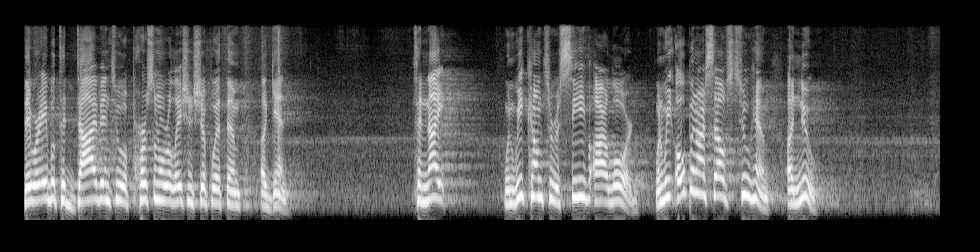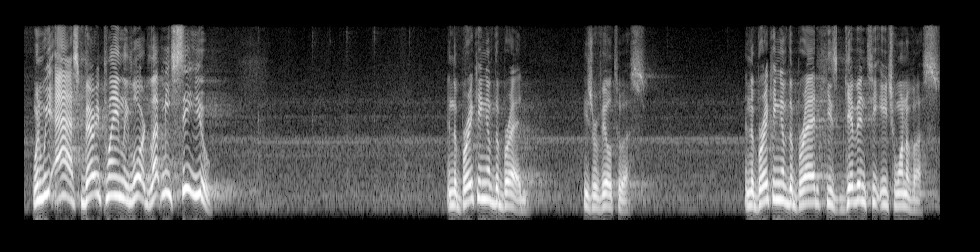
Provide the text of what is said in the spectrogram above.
they were able to dive into a personal relationship with him again. Tonight, when we come to receive our Lord, when we open ourselves to him anew, when we ask very plainly, Lord, let me see you. In the breaking of the bread, He's revealed to us. In the breaking of the bread, He's given to each one of us.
